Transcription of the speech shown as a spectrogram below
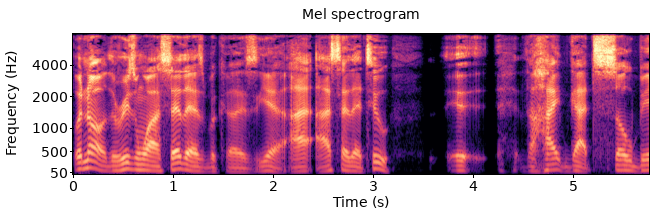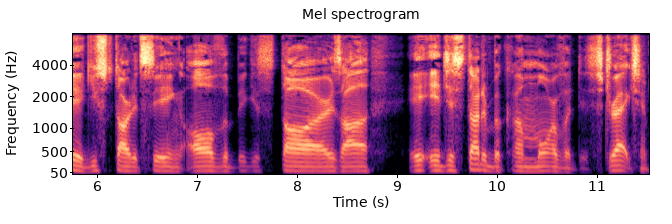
But no, the reason why I said that is because yeah, I I said that too. It, the hype got so big, you started seeing all the biggest stars. All it, it just started to become more of a distraction.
